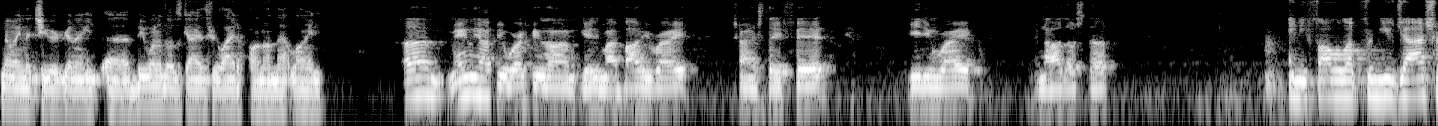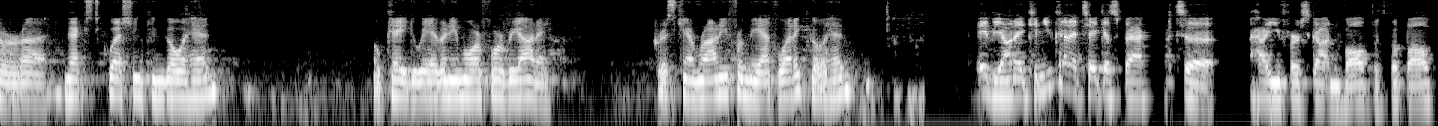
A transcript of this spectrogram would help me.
knowing that you're going to uh, be one of those guys relied upon on that line? Um, mainly, I'll be working on getting my body right, trying to stay fit, eating right, and all those stuff. Any follow up from you, Josh, or uh, next question can go ahead? Okay, do we have any more for Viane? Chris Kamrani from The Athletic, go ahead. Hey, Viane, can you kind of take us back to how you first got involved with football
